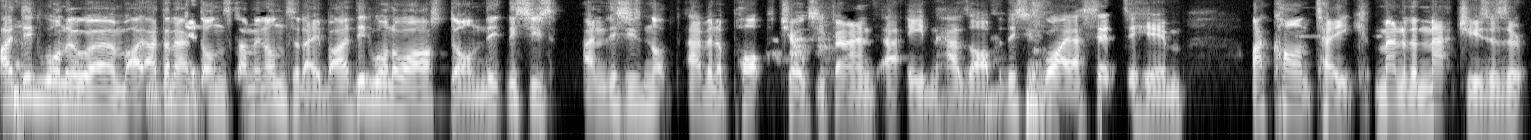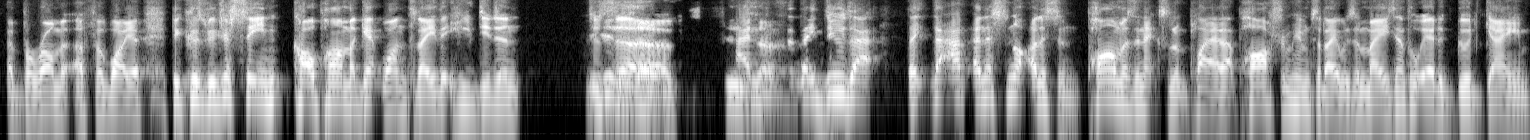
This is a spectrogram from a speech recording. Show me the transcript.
I did want to. Um, I, I don't know if Don's coming on today, but I did want to ask Don. This is, and this is not having a pop Chelsea fans at Eden Hazard, but this is why I said to him, I can't take man of the matches as a, a barometer for why, you because we've just seen Cole Palmer get one today that he didn't He didn't deserve, and deserve. they do that. They, that and it's not. Listen, Palmer's an excellent player. That pass from him today was amazing. I thought he had a good game.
